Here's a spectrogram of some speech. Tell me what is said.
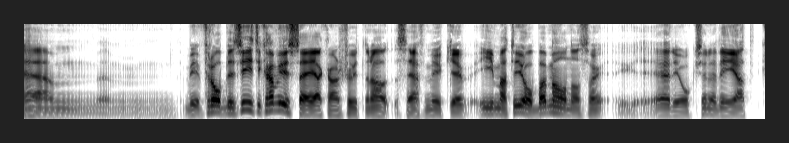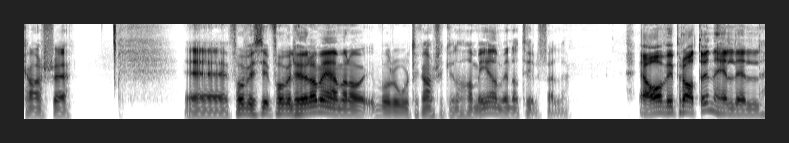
Um, vi, förhoppningsvis, det kan vi ju säga kanske utan att säga för mycket. I och med att du jobbar med honom så är det ju också en idé att kanske eh, får, vi se, får väl höra med honom och vore roligt att kanske kunna ha med honom vid något tillfälle. Ja, vi pratar en hel del,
